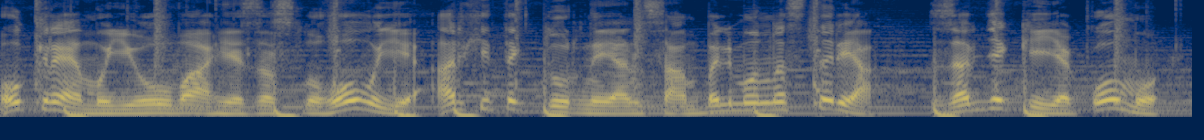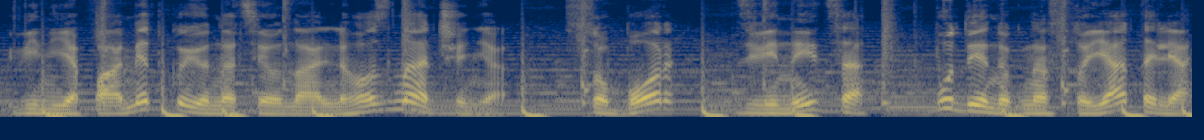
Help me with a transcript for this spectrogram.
Окремої уваги заслуговує архітектурний ансамбль монастиря, завдяки якому він є пам'яткою національного значення: собор, дзвіниця, будинок настоятеля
